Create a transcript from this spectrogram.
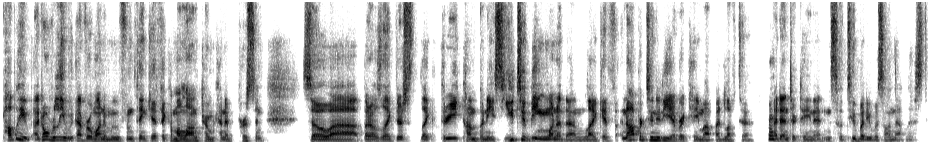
probably I don't really ever want to move from Thinkific. I'm a long-term kind of person. So uh, but I was like, there's like three companies, YouTube being one of them. Like if an opportunity ever came up, I'd love to, I'd entertain it. And so TubeBuddy was on that list.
